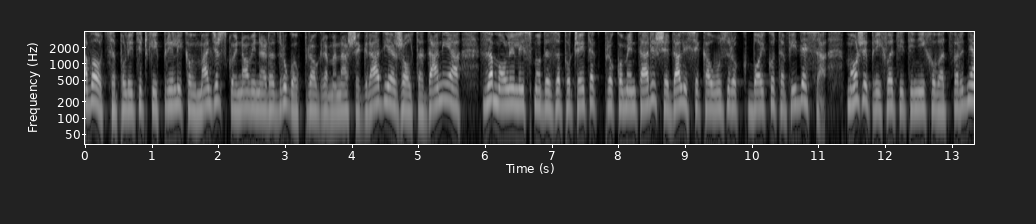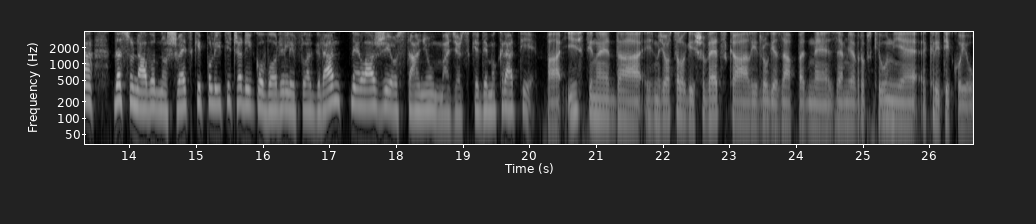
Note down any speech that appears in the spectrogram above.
poznavaoca političkih prilika u Mađarskoj novinara drugog programa našeg radija, Žolta Danija, zamolili smo da za početak prokomentariše da li se kao uzrok bojkota Fidesa može prihvatiti njihova tvrdnja da su navodno švedski političari govorili flagrantne laži o stanju mađarske demokratije. Pa istina je da između ostalog i Švedska, ali i druge zapadne zemlje Evropske unije kritikuju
